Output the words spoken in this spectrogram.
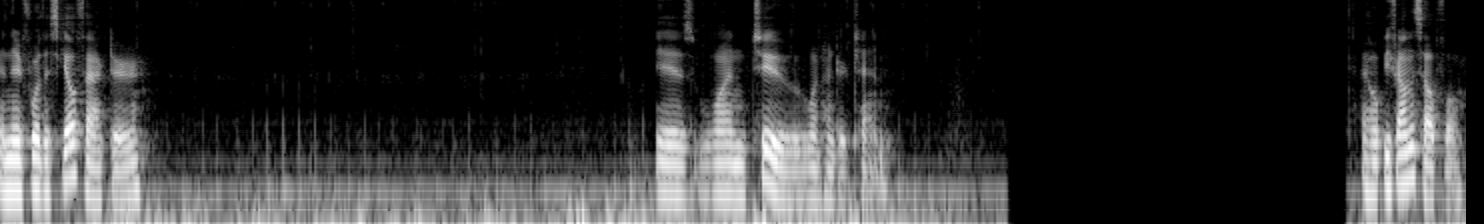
and therefore the scale factor is 1 to 110. I hope you found this helpful.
